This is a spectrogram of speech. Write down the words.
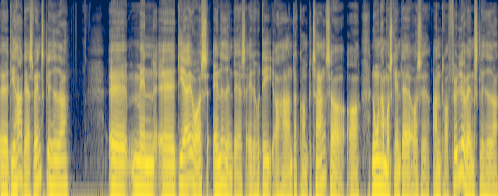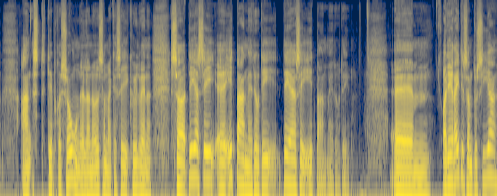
Øh, de har deres vanskeligheder, øh, men øh, de er jo også andet end deres ADHD og har andre kompetencer, og nogen har måske endda også andre følgevanskeligheder, angst, depression eller noget, som man kan se i kølvandet. Så det at se øh, et barn med ADHD, det er at se et barn med ADHD. Øhm, og det er rigtigt, som du siger,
